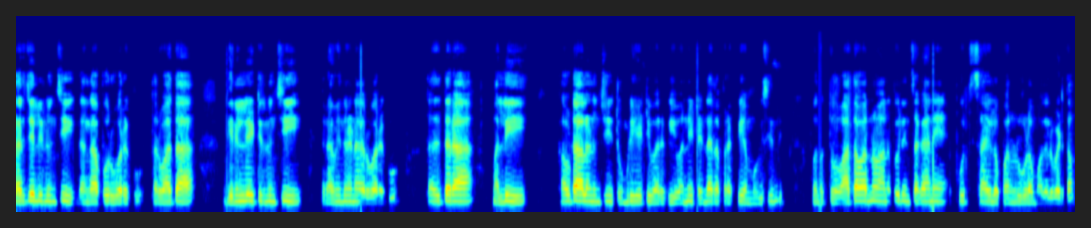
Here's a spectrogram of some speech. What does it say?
కర్జల్లి నుంచి గంగాపూర్ వరకు తర్వాత గిరిలేటి నుంచి రవీంద్రనగర్ వరకు తదితర మళ్ళీ కౌటాల నుంచి తుమ్మిడిహేటి వరకు ఇవన్నీ టెండర్ల ప్రక్రియ ముగిసింది. కొంత వాతావరణం అనుకూలించగానే పూర్తి స్థాయిలో పనులు కూడా మొదలు పెడతాం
